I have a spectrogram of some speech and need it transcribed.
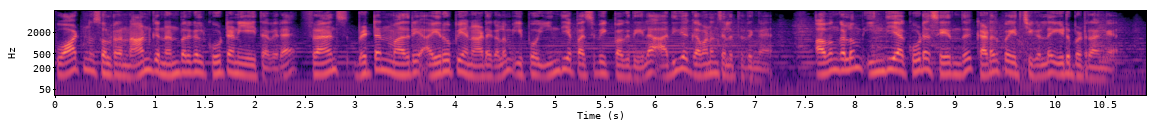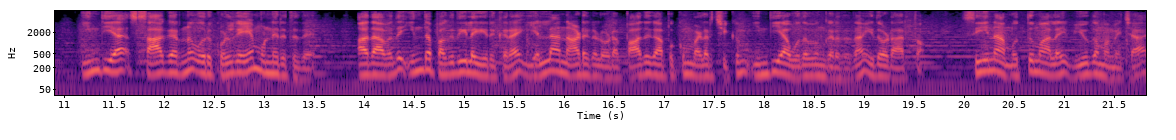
குவாட்னு சொல்ற நான்கு நண்பர்கள் கூட்டணியை தவிர பிரான்ஸ் பிரிட்டன் மாதிரி ஐரோப்பிய நாடுகளும் இப்போ இந்திய பசிபிக் பகுதியில அதிக கவனம் செலுத்துதுங்க. அவங்களும் இந்தியா கூட சேர்ந்து கடற்பயிற்சிகளில் ஈடுபடுறாங்க. இந்தியா சாகர்னு ஒரு கொள்கையை முன்னிறுத்துது. அதாவது இந்த பகுதியில் இருக்கிற எல்லா நாடுகளோட பாதுகாப்புக்கும் வளர்ச்சிக்கும் இந்தியா உதவுங்கிறது தான் இதோட அர்த்தம். சீனா முத்துமாலை வியூகம் அமைச்சா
